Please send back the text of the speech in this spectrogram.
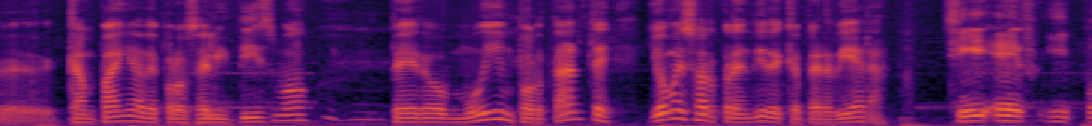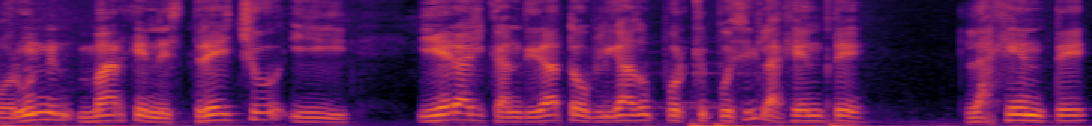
eh, campaña de proselitismo, pero muy importante. Yo me sorprendí de que perdiera. Sí, eh, y por un margen estrecho y, y era el candidato obligado porque pues sí, la gente, la gente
